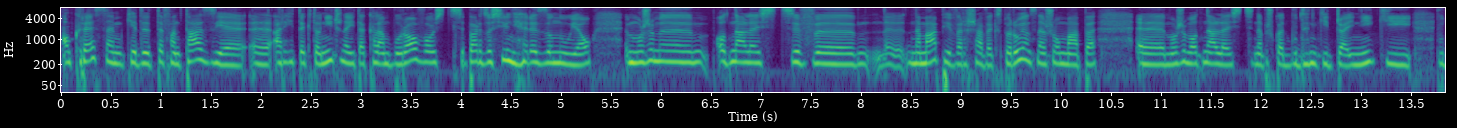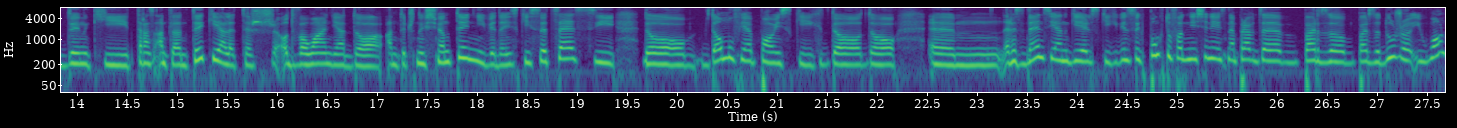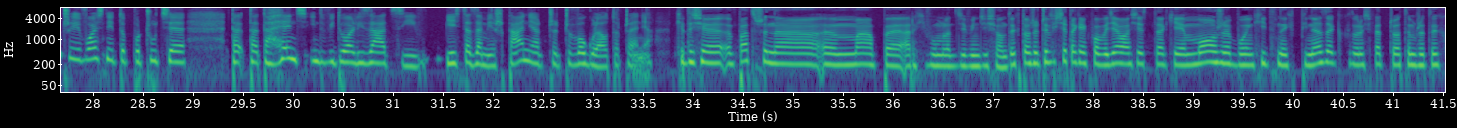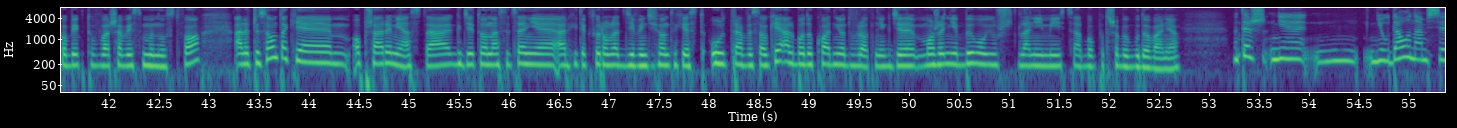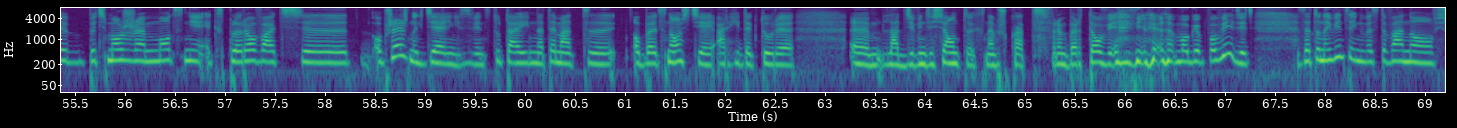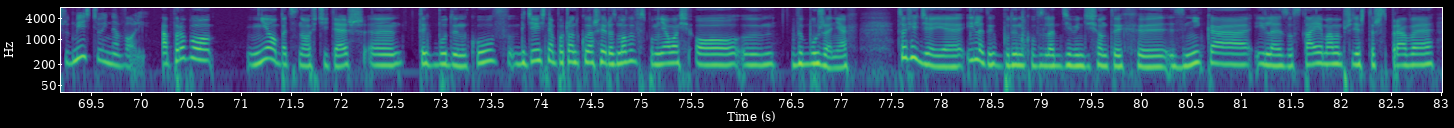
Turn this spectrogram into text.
okresem, kiedy te fantazje e, architektoniczne i ta kalamburowość bardzo silnie rezonują. Możemy odnaleźć w, e, na mapie Warszawy, eksplorując naszą mapę, e, możemy odnaleźć na przykład budynki Czajniki, budynki transatlantyki, ale też odwołania do antycznych świątyni, wiedeńskiej secesji, do domów japońskich, do, do um, rezydencji angielskich, więc tych punktów odniesienia jest naprawdę bardzo, bardzo dużo i łączy je właśnie to poczucie, ta, ta, ta chęć indywidualizacji miejsca zamieszkania, czy, czy w ogóle otoczenia. Kiedy się patrzy na e, mapę archiwum lat 90., to rzeczywiście, tak jak powiedziałaś, jest takie morze błękitnych pinezek, które świadczy o tym, że tych obiektów w Warszawie jest mnóstwo. Ale czy są takie obszary miasta, gdzie to nasycenie architekturą lat 90. jest ultra wysokie, albo dokładnie odwrotnie, gdzie może nie było już dla niej miejsca albo potrzeby budowania? My też nie, nie udało nam się być może mocniej eksplorować y, obrzeżnych dzielnic, więc tutaj na temat y, obecności architektury lat 90., na przykład w Rembertowie, niewiele mogę powiedzieć. Za to najwięcej inwestowano w Śródmieściu i na Woli. A propos nieobecności też y, tych budynków. Gdzieś na początku naszej rozmowy wspomniałaś o y, wyburzeniach. Co się dzieje? Ile tych budynków z lat 90. Y, znika? Ile zostaje? Mamy przecież też sprawę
